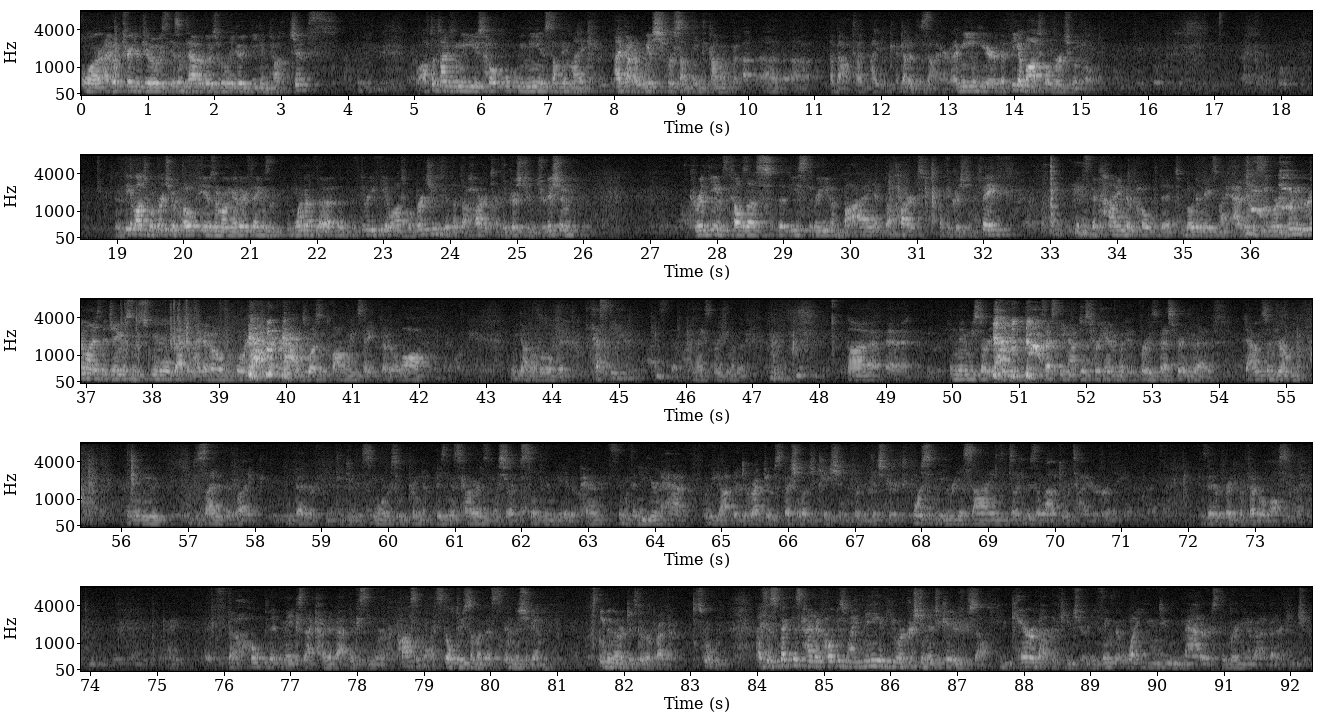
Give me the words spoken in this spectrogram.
Or I hope Trader Joe's isn't out of those really good vegan chocolate chips. Oftentimes when we use hope, what we mean is something like I've got a wish for something to come uh, uh, about. I, I, I got a desire. I mean here the theological virtue of hope. The theological virtue of hope is, among other things, one of the, the, three theological virtues that's at the heart of the Christian tradition. Corinthians tells us that these three abide at the heart of the Christian faith. It's the kind of hope that motivates my advocacy work. When we realized that Jameson School back in Idaho, before got Americans, wasn't following state and federal law, we got a little bit testy. That's the nice version of it. Uh, uh, and then we started doing testing not just for him, but for his best friend who has Down syndrome. And then we decided that like it'd be better if we could do this more. So we printed out business cards and we started slipping them to the other parents. And within a year and a half, we got the director of special education for the district forcibly reassigned until he was allowed to retire early because they were afraid of a federal lawsuit. The hope that makes that kind of advocacy work possible. I still do some of this in Michigan, even though our kids go to a private school. I suspect this kind of hope is why many of you are Christian educators yourself. You care about the future. You think that what you do matters to bringing about a better future.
